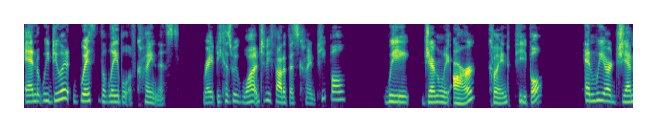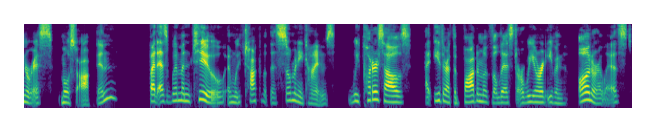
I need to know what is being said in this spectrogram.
And we do it with the label of kindness, right? Because we want to be thought of as kind people. We generally are kind people and we are generous most often. But as women too, and we've talked about this so many times, we put ourselves at either at the bottom of the list or we aren't even on our list.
